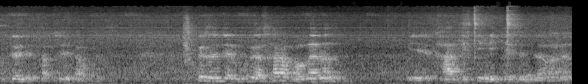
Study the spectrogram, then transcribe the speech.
그때 이제 80이라고 했어요. 그래서 이제 우리가 살아보면은 이다 느끼는 있겠습니다만은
